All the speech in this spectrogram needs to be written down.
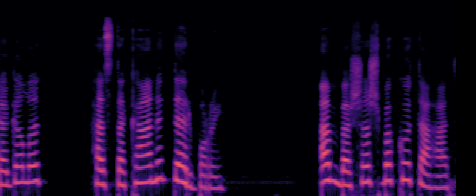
لەگەڵت، هەستەکانت دەربڕی. ئەم بەشەش بە کۆتا هات.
